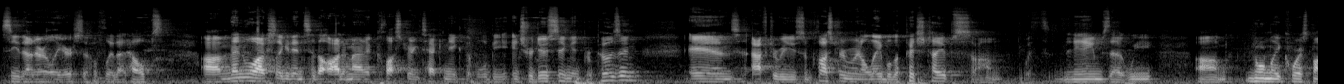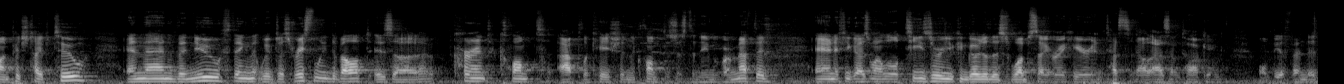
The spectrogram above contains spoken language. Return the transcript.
see that earlier, so hopefully that helps. Um, then we'll actually get into the automatic clustering technique that we'll be introducing and proposing. And after we do some clustering, we're going to label the pitch types um, with the names that we um, normally correspond pitch type to. And then the new thing that we've just recently developed is a current clumped application. The clumped is just the name of our method. And if you guys want a little teaser, you can go to this website right here and test it out as I'm talking. Won't be offended.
